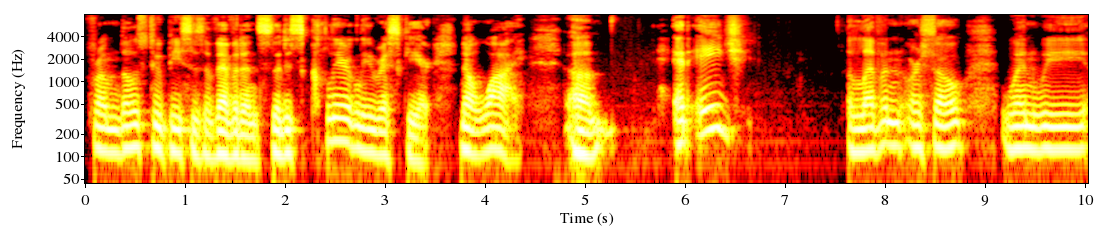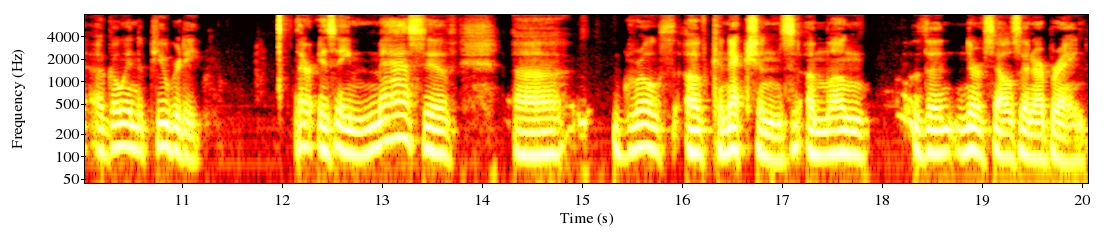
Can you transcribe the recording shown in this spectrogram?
from those two pieces of evidence that it's clearly riskier. Now, why? Um, at age 11 or so, when we uh, go into puberty, there is a massive uh, growth of connections among the nerve cells in our brain,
